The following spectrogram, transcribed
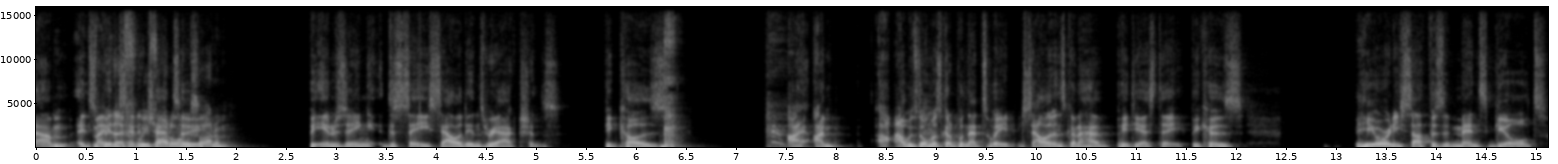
um, it's maybe been that's said we in chat fight too. alongside them. be interesting to see Saladin's reactions because I, I'm I I was almost going to put in that tweet. Saladin's going to have PTSD because he already suffers immense guilt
